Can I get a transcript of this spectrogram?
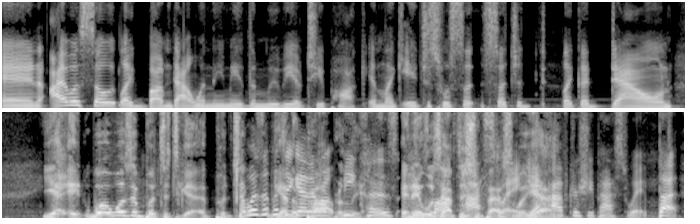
And I was so like bummed out when they made the movie of Tupac, and like it just was su- such a like a down. Yeah, it well, it wasn't put together. Put It wasn't put together, properly. because and his it was mom after she passed away. Yeah, Yeah, after she passed away. But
